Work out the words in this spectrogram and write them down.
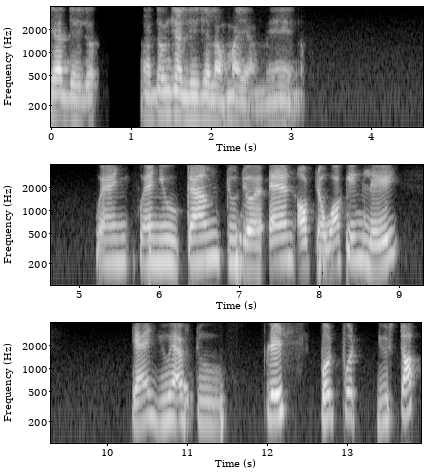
ရက်တယ်လို့အဲသုံးချက်လေးချက်လောက်မှတ်ရမယ်လို့ when when you come to the end of the walking lane then you have to place both foot you stop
